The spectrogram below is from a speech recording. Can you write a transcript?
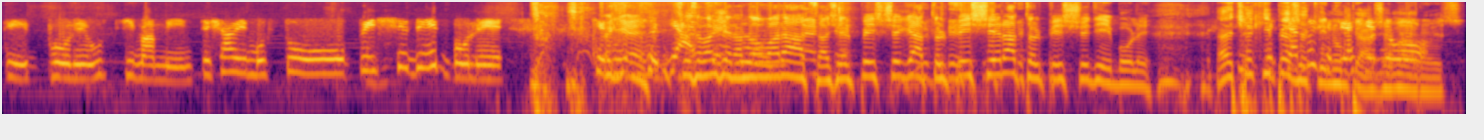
debole ultimamente c'avevo sto pesce debole che non Perché? mi Scusa, ma che è una nuova razza? C'è il pesce gatto, il pesce ratto e il pesce debole. Eh, c'è chi piace e chi non piace, piacciono- Maurovic.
